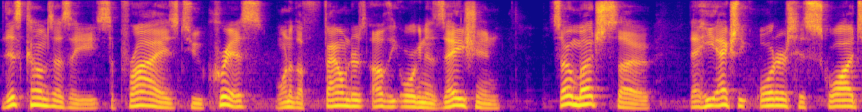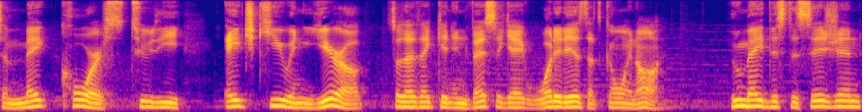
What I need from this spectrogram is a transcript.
this comes as a surprise to Chris, one of the founders of the organization, so much so that he actually orders his squad to make course to the HQ in Europe so that they can investigate what it is that's going on. Who made this decision?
